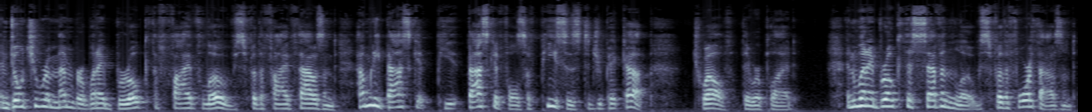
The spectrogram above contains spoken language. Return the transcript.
And don't you remember when I broke the five loaves for the five thousand? How many basket basketfuls of pieces did you pick up? Twelve, they replied. And when I broke the seven loaves for the four thousand,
